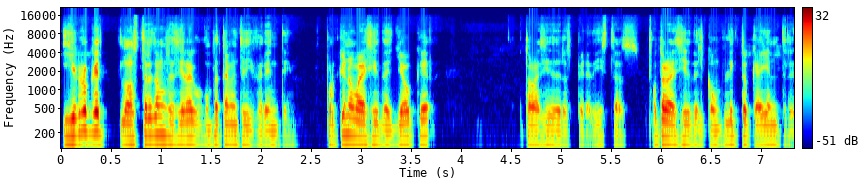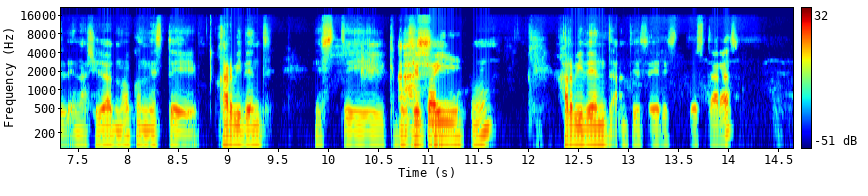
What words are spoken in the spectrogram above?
Y yo creo que los tres vamos a decir algo completamente diferente. Porque uno va a decir de Joker, otro va a decir de los periodistas, otro va a decir del conflicto que hay entre en la ciudad, ¿no? Con este Harvey Dent, este, que por ah, cierto ahí, Harvey Dent antes de ser este, dos caras,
